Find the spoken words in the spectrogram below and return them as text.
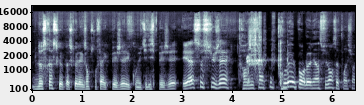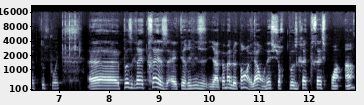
Ne serait-ce que parce que l'exemple sont faits avec PG et qu'on utilise PG. Et à ce sujet, transition toute trouvée pour le lien suivant. Cette transition est toute pourrie. Euh, Postgre 13 a été release il y a pas mal de temps et là on est sur Postgre 13.1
